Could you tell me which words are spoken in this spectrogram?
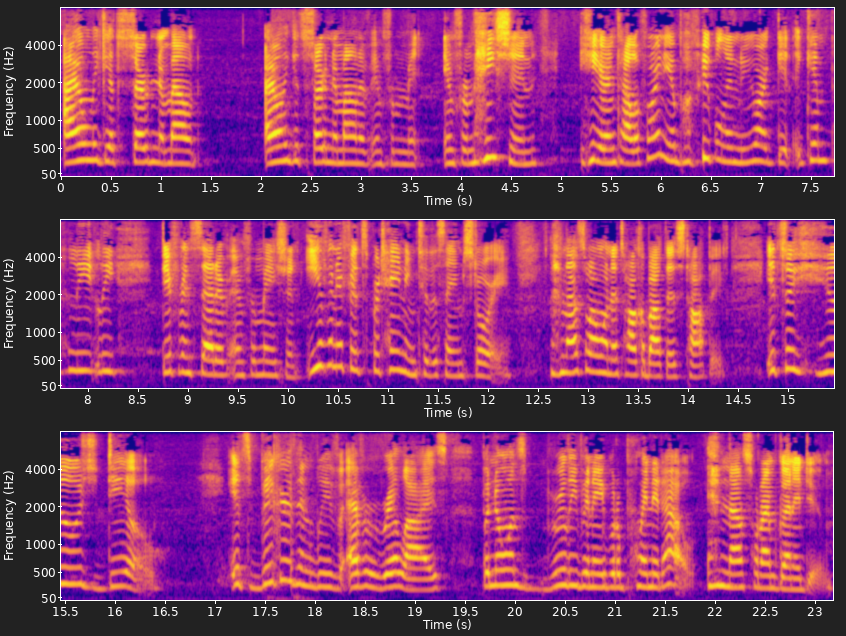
I only get certain amount I only get certain amount of inform- information here in California, but people in New York get a completely different set of information, even if it's pertaining to the same story. And that's why I want to talk about this topic. It's a huge deal. It's bigger than we've ever realized, but no one's really been able to point it out. And that's what I'm going to do.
